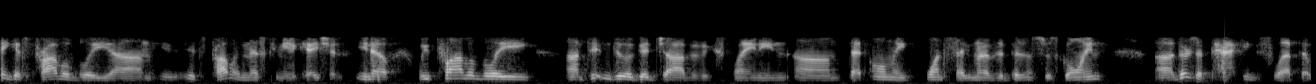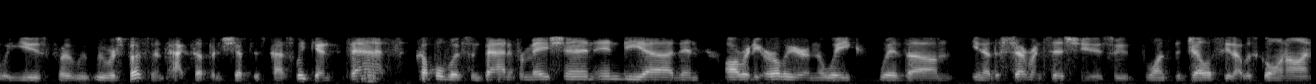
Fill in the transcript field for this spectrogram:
Think it's probably um, it's probably miscommunication. You know, we probably um, didn't do a good job of explaining um, that only one segment of the business was going. Uh, there's a packing slip that we used for we, we were supposed to have packed up and shipped this past weekend. That coupled with some bad information, India, then already earlier in the week with um, you know the severance issues, ones the jealousy that was going on,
